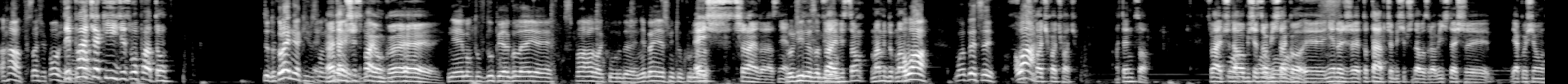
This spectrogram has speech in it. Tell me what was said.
aha, w sensie poziom. Ty no patrz tak. jaki idzie z łopatą! Ty, to kolejny jakiś wysłany. Ale tam się nie, spają, ej! Nie, mam tu w dupie, ja go leję. Spadaj, kurde, nie będziesz mi tu, kurde, Ej, strzelają do nas, nie. rodziny Słuchaj, zabijał. wiesz co? Mamy du- mam... Moje plecy! Chodź, Ała! chodź, chodź, chodź. A ten co? Słuchaj, przydałoby się Ła, zrobić ła, ła. tako, y, nie dość, że to tarczę by się przydało zrobić, też y, jakoś ją,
